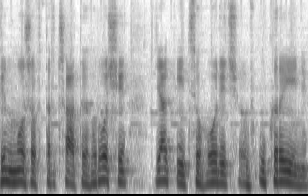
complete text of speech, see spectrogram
він може втрачати гроші, як і цьогоріч в Україні.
